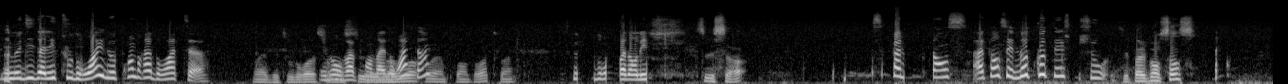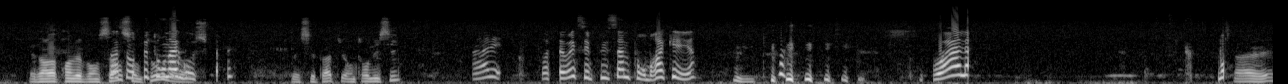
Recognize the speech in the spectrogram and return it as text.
Il me dit d'aller tout droit et de prendre à droite. Ouais, mais tout droit. Eh ben, on va prendre à droite, hein. Ouais, on prend à droite, ouais. Parce que tout droit va dans les... C'est ça. C'est pas le bon sens. Attends, c'est de l'autre côté, chouchou. C'est pas le bon sens? Eh ben, on va prendre le bon sens. Attention, on tu tourne. tournes à gauche. Je sais pas, tu, on tourne ici? Allez. Bon, C'est vrai que c'est plus simple pour braquer. Hein. voilà. Allez.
